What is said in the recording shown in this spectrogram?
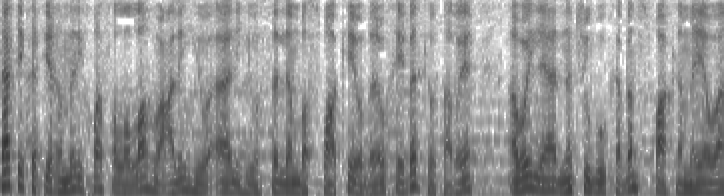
کاتێک کە پێغەمبەری خوا صلی اللە علیه و آله و سلم بە سوپاکەیەوە بەرەو خەیبەر کەوتە ڕێ ئەوەی لەیاد نەچووبوو کە بەم سوپاکە مەیەوە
